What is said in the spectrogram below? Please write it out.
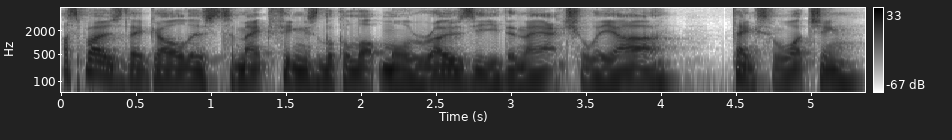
I suppose their goal is to make things look a lot more rosy than they actually are. Thanks for watching.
